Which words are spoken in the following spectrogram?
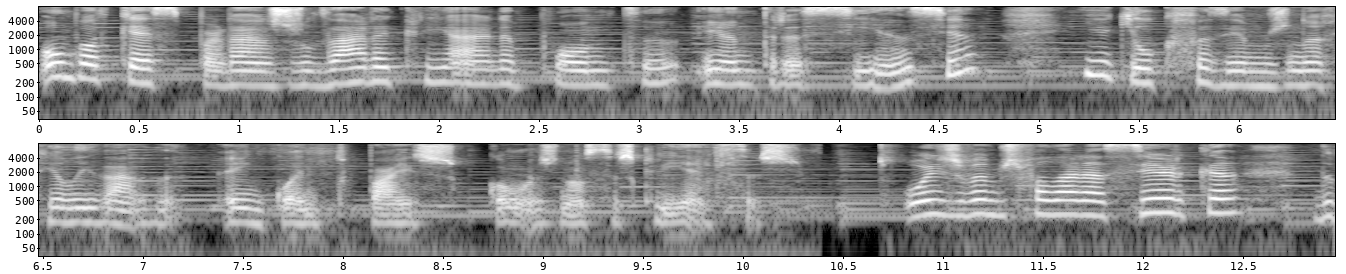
Um podcast para ajudar a criar a ponte entre a ciência e aquilo que fazemos na realidade enquanto pais com as nossas crianças. Hoje vamos falar acerca de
